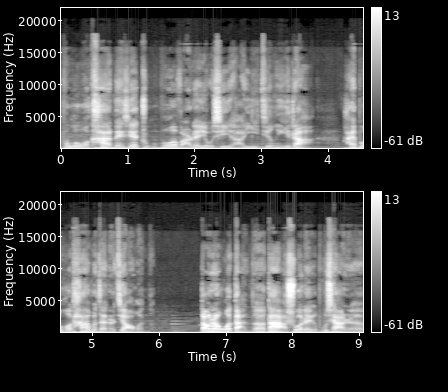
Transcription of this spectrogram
不过我看那些主播玩这游戏啊，一惊一乍，还不够他们在那叫唤呢。当然我胆子大，说这个不吓人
